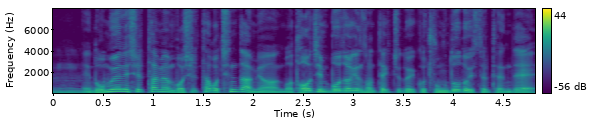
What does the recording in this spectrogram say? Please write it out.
음. 예, 노무현이 싫다면 뭐 싫다고 친다면 뭐 더 진보적인 선택지도 있고 중도도 있을 텐데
